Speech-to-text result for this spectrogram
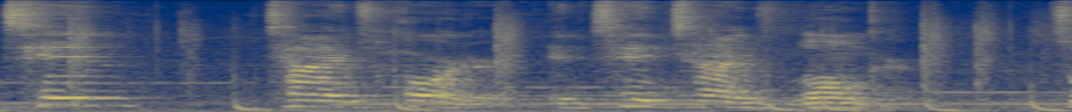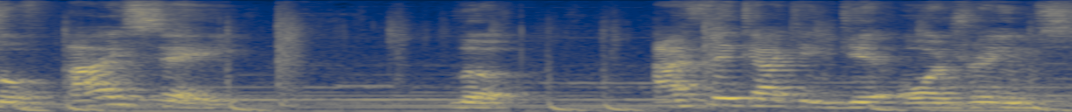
10 times harder and 10 times longer. So if I say, look, I think I can get All Dreams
